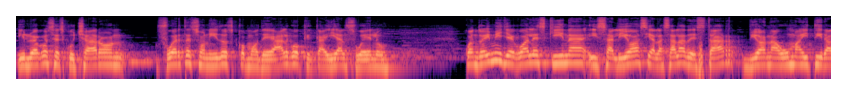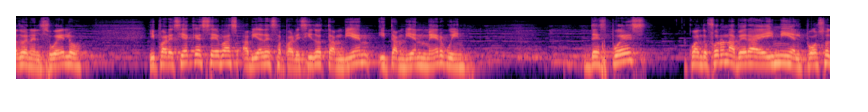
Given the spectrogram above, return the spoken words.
Y luego se escucharon fuertes sonidos como de algo que caía al suelo. Cuando Amy llegó a la esquina y salió hacia la sala de estar, vio a Nahum ahí tirado en el suelo. Y parecía que Sebas había desaparecido también y también Merwin. Después, cuando fueron a ver a Amy, el pozo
